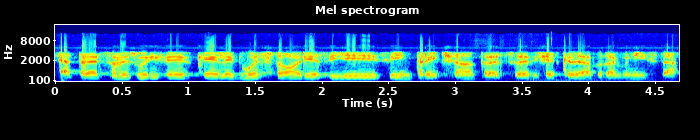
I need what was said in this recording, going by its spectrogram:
E attraverso le sue ricerche le due storie si, si intrecciano attraverso le ricerche della protagonista.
